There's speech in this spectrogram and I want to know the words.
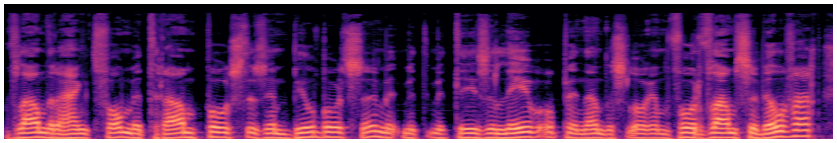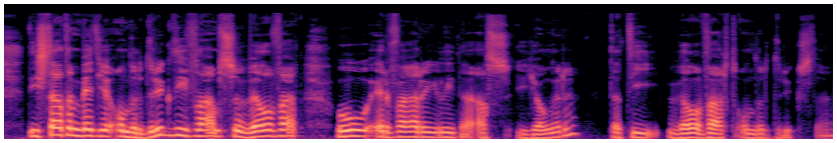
Vlaanderen hangt vol met raamposters en billboards hè, met, met, met deze leeuw op en dan de slogan voor Vlaamse welvaart. Die staat een beetje onder druk, die Vlaamse welvaart. Hoe ervaren jullie dat als jongeren, dat die welvaart onder druk staat?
